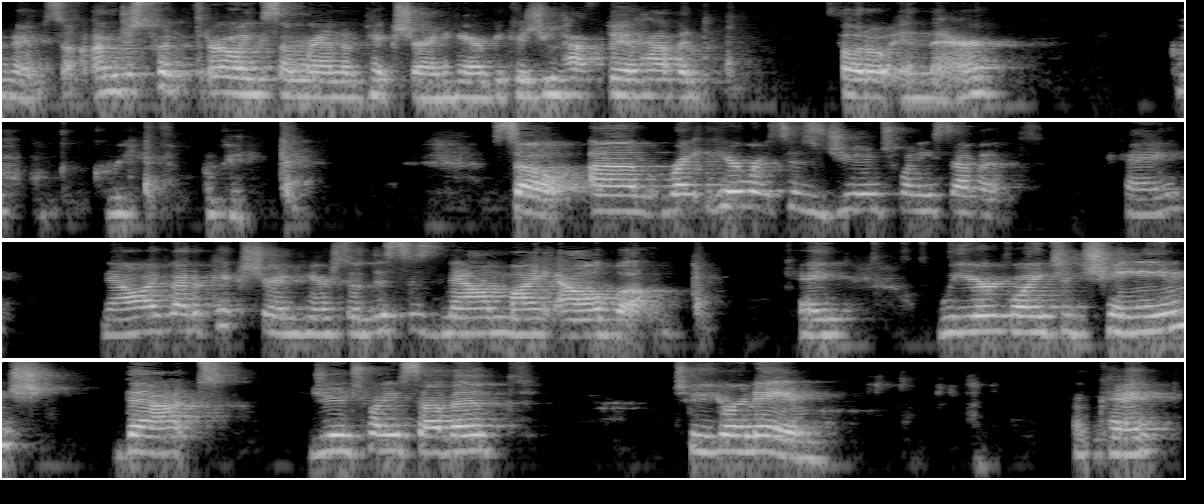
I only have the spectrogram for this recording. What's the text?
Okay, so I'm just put, throwing some random picture in here because you have to have a photo in there. Oh, grief. Okay. So um, right here where it says June 27th, okay? Now I've got a picture in here, so this is now my album, okay? we are going to change that June 27th to your name. Okay?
